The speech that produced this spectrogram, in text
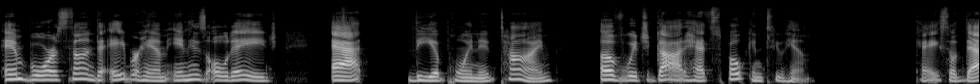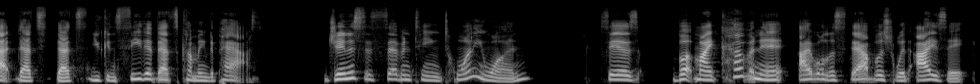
and bore a son to Abraham in his old age at the appointed time of which God had spoken to him. Okay, so that that's that's you can see that that's coming to pass. Genesis 17 21 says, But my covenant I will establish with Isaac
